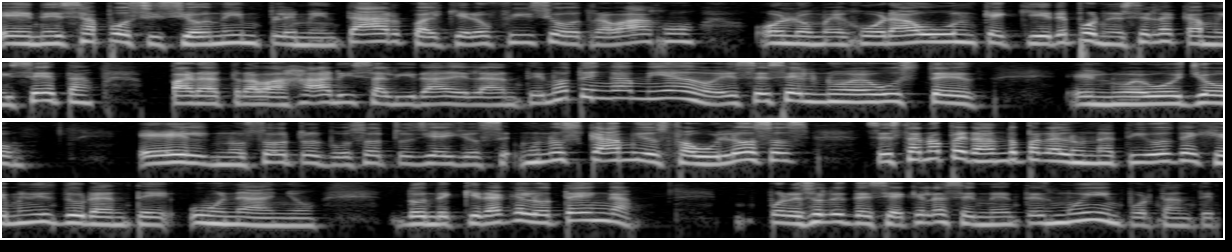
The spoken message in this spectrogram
en esa posición de implementar cualquier oficio o trabajo o lo mejor aún que quiere ponerse la camiseta para trabajar y salir adelante. No tenga miedo, ese es el nuevo usted, el nuevo yo. Él, nosotros, vosotros y ellos. Unos cambios fabulosos se están operando para los nativos de Géminis durante un año, donde quiera que lo tenga. Por eso les decía que el ascendente es muy importante.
